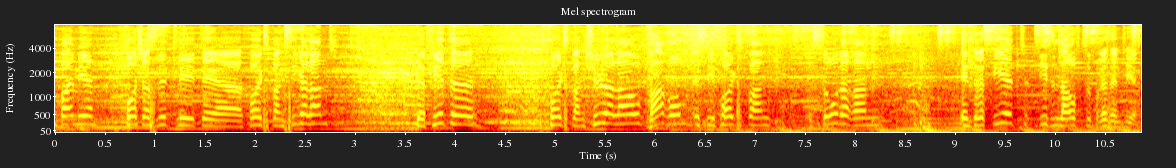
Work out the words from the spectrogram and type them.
Kaufmann bei mir, Vorstandsmitglied der Volksbank Siegerland. Der vierte Volksbank Schülerlauf. Warum ist die Volksbank so daran interessiert, diesen Lauf zu präsentieren?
